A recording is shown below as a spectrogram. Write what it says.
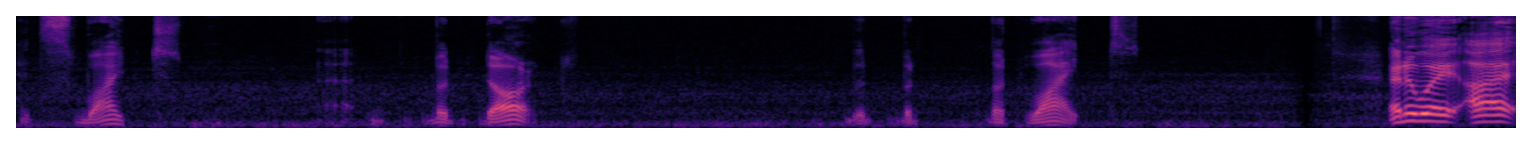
It's white, uh, but dark, but but but white. Anyway, I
